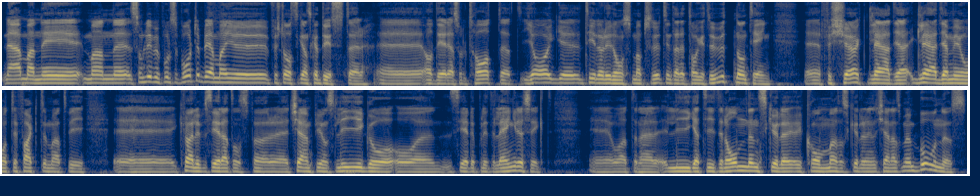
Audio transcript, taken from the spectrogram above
Nej, man, är, man, eh, som Liverpool-supporter blev man ju förstås ganska dyster eh, av det resultatet. Jag eh, tillhörde ju de som absolut inte hade tagit ut någonting. Eh, försökt glädja, glädja mig åt det faktum att vi eh, kvalificerat oss för eh, Champions League och, och ser det på lite längre sikt. Eh, och att den här ligatiteln, om den skulle komma så skulle den kännas som en bonus.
